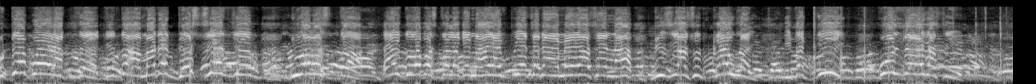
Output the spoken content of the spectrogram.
উঠে পড়ে রাখছে। কিন্তু আমাদের দেশের যে দুরবস্থা, এই দুরবস্থা লাগে না এমপি আছে, না এমএলএ আছে, না ডিসি আছে, কেউ নাই। এটা কি? কোন Thank you.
